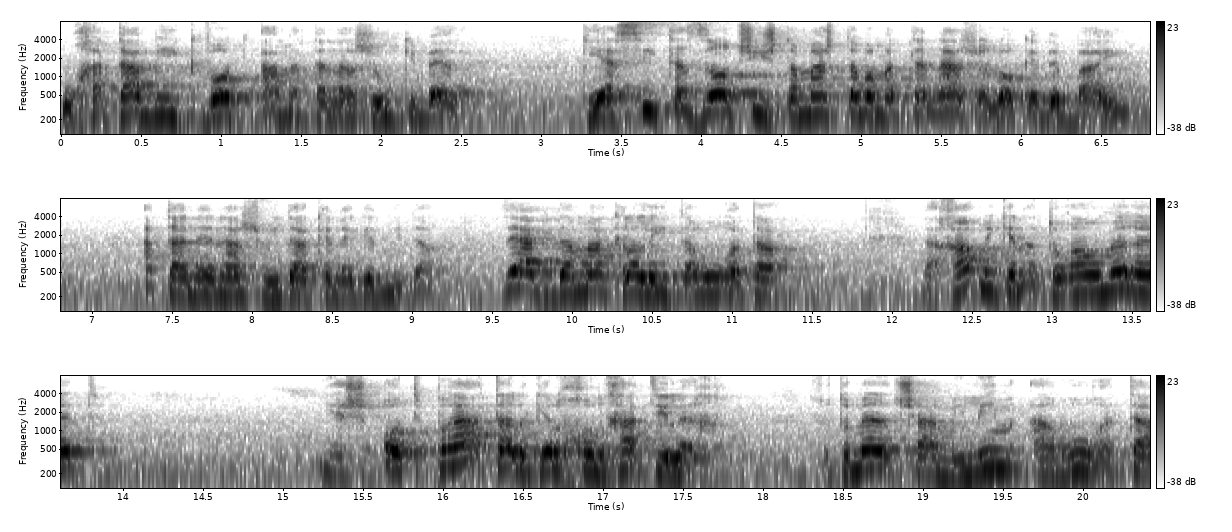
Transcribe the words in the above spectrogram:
הוא חטא בעקבות המתנה שהוא קיבל. כי עשית זאת שהשתמשת במתנה שלו כדי באי. אתה נענש מידה כנגד מידה. זה הקדמה כללית, ארור אתה. לאחר מכן התורה אומרת, יש עוד פרט על גלחונך תלך. זאת אומרת שהמילים ארור אתה,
